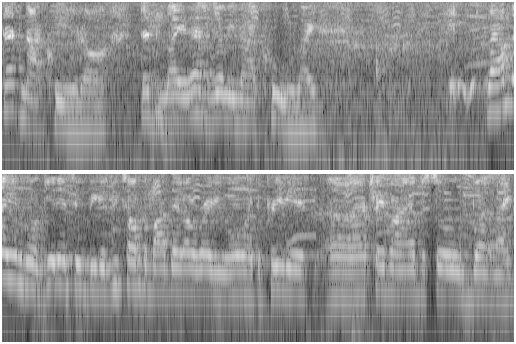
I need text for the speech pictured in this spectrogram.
That's not cool at all. That like that's really not cool. Like it- like I'm not even gonna get into because we talked about that already on like the previous uh Trayvon episode, but like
